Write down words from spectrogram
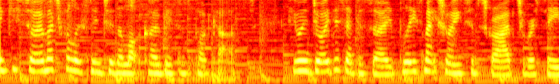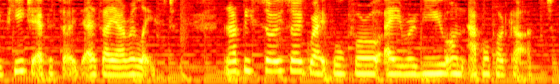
Thank you so much for listening to the Lotco Business Podcast. If you enjoyed this episode, please make sure you subscribe to receive future episodes as they are released. And I'd be so, so grateful for a review on Apple Podcast.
